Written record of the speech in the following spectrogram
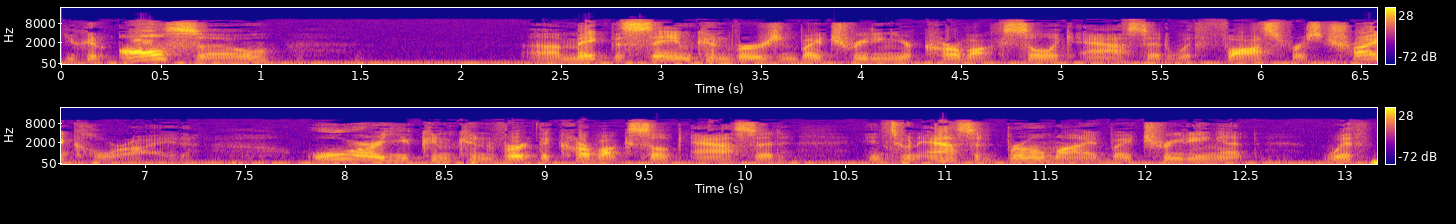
You can also uh, make the same conversion by treating your carboxylic acid with phosphorus trichloride, or you can convert the carboxylic acid into an acid bromide by treating it with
